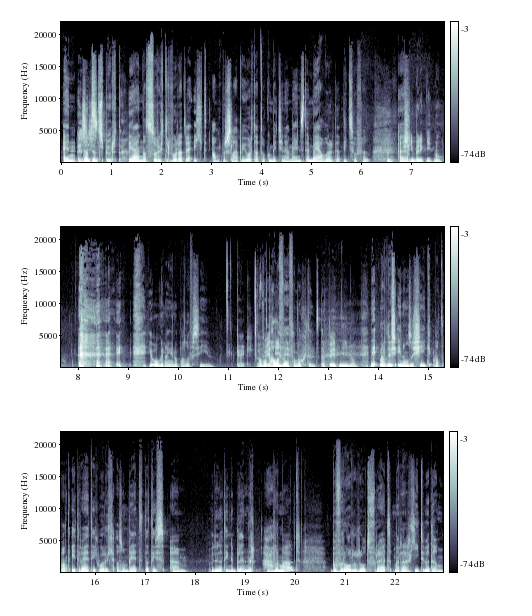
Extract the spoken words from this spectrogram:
En, En ze dat, is aan het spurten. ja, en dat zorgt ervoor dat wij echt amper slapen. Je hoort dat ook een beetje aan mijn stem. Bij jou hoor je dat niet zoveel. Hm, Eh, Misschien ben ik niet moe. Je ogen hangen op half zeven. Kijk, dat Of op half vijf vanochtend. Dat weet niemand. Nee, maar dus in onze shake, wat, wat eten wij tegenwoordig als ontbijt? Dat is, ehm, we doen dat in de blender, havermout, bevroren rood fruit, maar daar gieten we dan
